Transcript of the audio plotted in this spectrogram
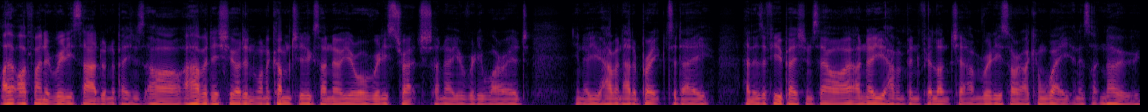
I, I find it really sad when the patients oh i have an issue. I didn't want to come to you because i know you're all really stretched. I know you're really worried. You know you haven't had a break today and there's a few patients say, "Oh, I know you haven't been for lunch yet. I'm really sorry. I can wait." And it's like, "No,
